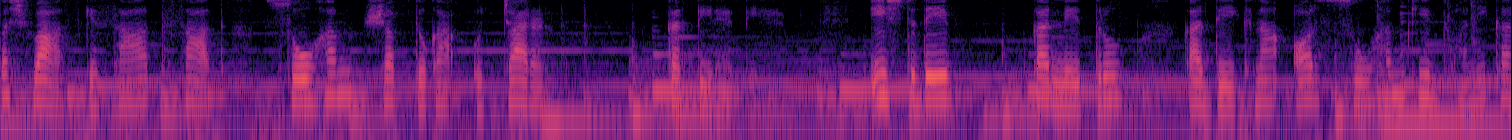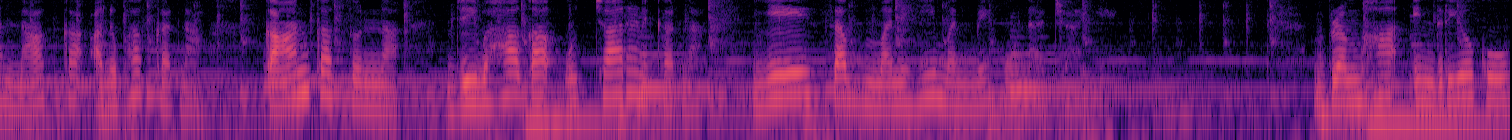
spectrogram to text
पश्वास के साथ साथ सोहम शब्द का उच्चारण करती रहती है। इष्ट देव का नेत्रों का देखना और सोहम की ध्वनि का नाक का अनुभव करना, कान का सुनना जीवा का उच्चारण करना, ये सब मन ही मन में होना चाहिए। ब्रह्मा इंद्रियों को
